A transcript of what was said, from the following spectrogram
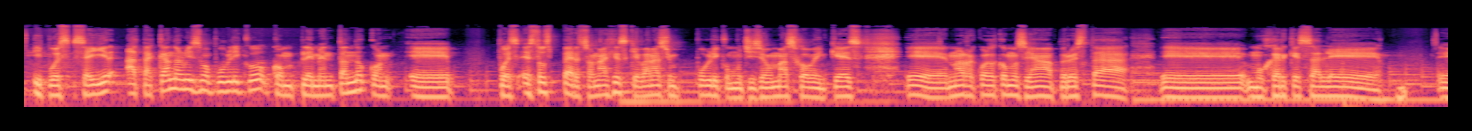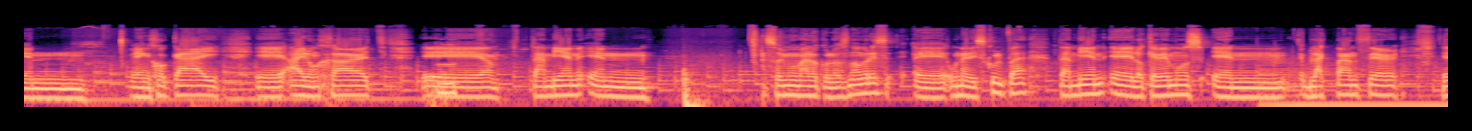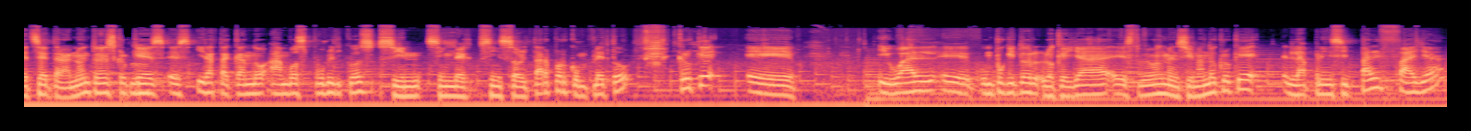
y pues seguir atacando al mismo público, complementando con eh, pues estos personajes que van hacia un público muchísimo más joven, que es, eh, no recuerdo cómo se llama, pero esta mujer que sale en, en Hawkeye, Ironheart, también en soy muy malo con los nombres, eh, una disculpa. También eh, lo que vemos en Black Panther, etcétera, ¿no? Entonces creo que es, ir atacando ambos públicos sin, sin, sin soltar por completo. Creo que eh, igual un poquito lo que ya estuvimos mencionando, creo que la principal falla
